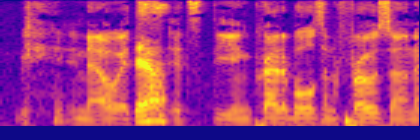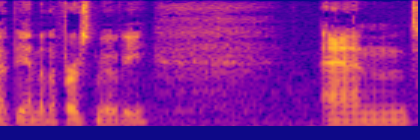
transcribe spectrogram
you know, it's yeah. it's the Incredibles and Frozone at the end of the first movie, and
